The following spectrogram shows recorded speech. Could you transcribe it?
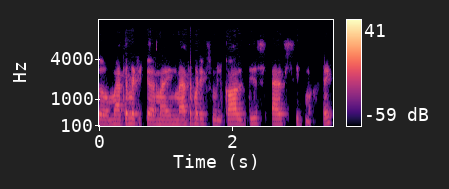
So mathematics uh, in mathematics we'll call this as sigma right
